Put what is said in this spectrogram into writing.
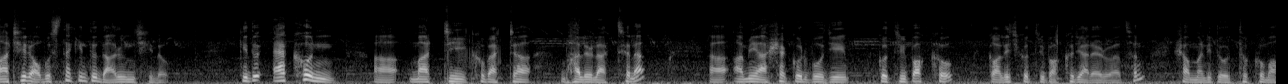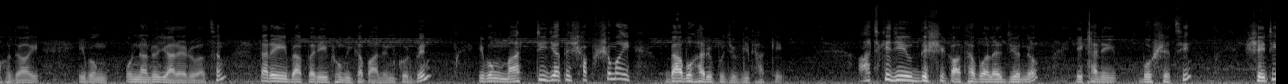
মাঠের অবস্থা কিন্তু দারুণ ছিল। কিন্তু এখন মাঠটি খুব একটা ভালো লাগছে না। আমি আশা করব যে কর্তৃপক্ষ, কলেজ কর্তৃপক্ষ যারা রয়েছেন, সম্মানিত অধ্যক্ষ মহোদয় এবং অন্যান্য যারা রয়েছেন, তারা এই ব্যাপারে ভূমিকা পালন করবেন এবং মাঠটি যাতে সবসময় ব্যবহার উপযোগী থাকে। আজকে যে উদ্দেশ্যে কথা বলার জন্য এখানে বসেছি, সেটি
